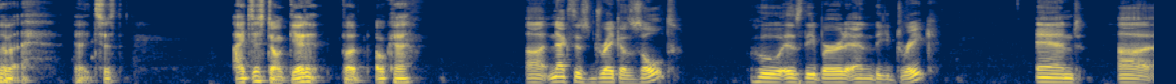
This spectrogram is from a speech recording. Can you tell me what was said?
No, but It's just, I just don't get it. But okay. Uh, next is Dracozolt, who is the bird and the drake. And uh,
